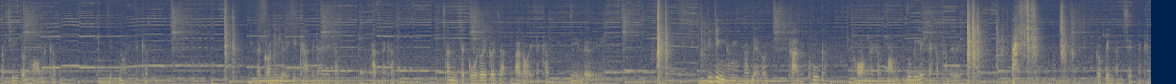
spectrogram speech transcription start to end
ผักชีต้นหอมนะครับ นิดหน่อยนะครับ แล้วก็นี่เลยที่ขาดไม่ได้เลยครับ ผัดนะครับ ถ้ามีชะโกด้วยก็จะอร่อยนะครับ นี่เลย ที่จริงทางภาคเหนือเขาทานคู่กับหอมนะครับหอมลูกเล็กๆนะครับทานได้เลย ก็เป็นอันเสร็จนะครับ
